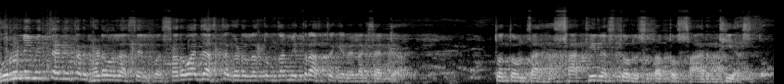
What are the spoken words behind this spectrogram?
गुरुनिमित्ताने तर घडवलं असेल पण सर्वात जास्त घडवलं तुमचा मित्र असतो की नाही लक्षात ठेवा. तो तुमचा साथी नसतो नुसता तो सारथी असतो.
